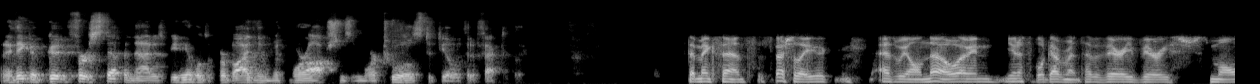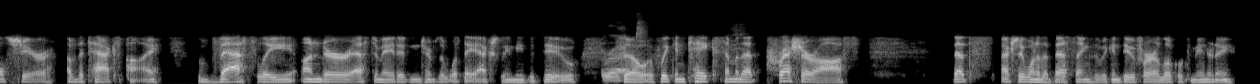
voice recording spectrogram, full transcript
And I think a good first step in that is being able to provide them with more options and more tools to deal with it effectively. That makes sense, especially as we all know. I mean, municipal governments have a very, very small share of the tax pie, vastly underestimated in terms of what they actually need to do. Correct. So, if we can take some of that pressure off, that's actually one of the best things that we can do for our local community.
